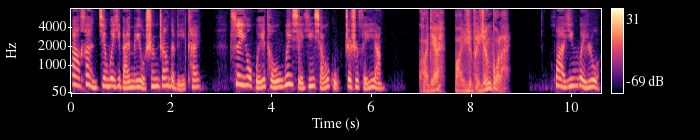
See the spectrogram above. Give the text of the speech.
大汉见魏一白没有声张的离开，遂又回头威胁殷小谷这只肥羊：“快点！”把玉佩扔过来。话音未落，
